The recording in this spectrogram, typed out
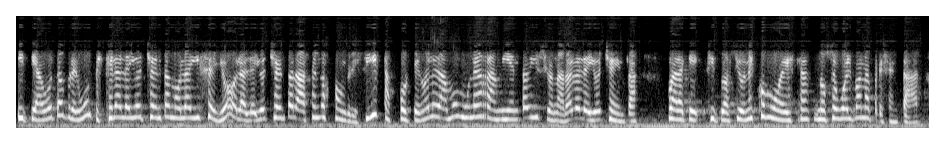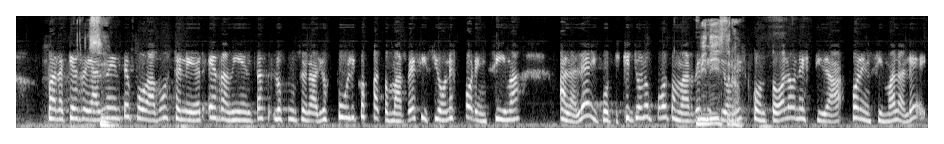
Y te hago otra pregunta, es que la ley 80 no la hice yo, la ley 80 la hacen los congresistas. ¿Por qué no le damos una herramienta adicional a la ley 80 para que situaciones como estas no se vuelvan a presentar? Para que realmente podamos tener herramientas los funcionarios públicos para tomar decisiones por encima a la ley, porque es que yo no puedo tomar Ministra. decisiones con toda la honestidad por encima de la ley.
